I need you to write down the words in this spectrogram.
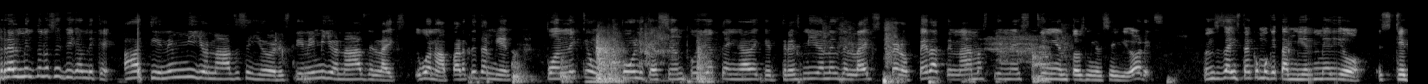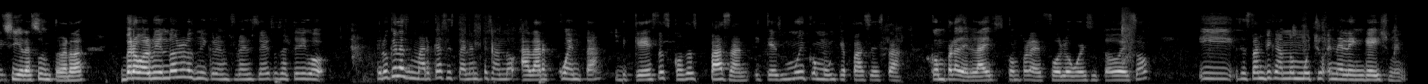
realmente no se fijan de que, ah, tienen millonadas de seguidores, tienen millonadas de likes. Y bueno, aparte también, ponle que una publicación tuya tenga de que 3 millones de likes, pero espérate, nada más tienes 500 mil seguidores. Entonces ahí está como que también medio sketchy el asunto, ¿verdad? Pero volviendo a los microinfluencers, o sea, te digo, creo que las marcas están empezando a dar cuenta de que estas cosas pasan y que es muy común que pase esta compra de likes, compra de followers y todo eso. Y se están fijando mucho en el engagement,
